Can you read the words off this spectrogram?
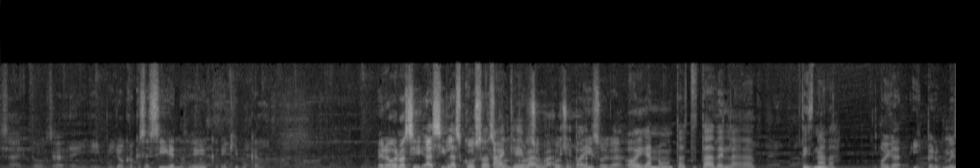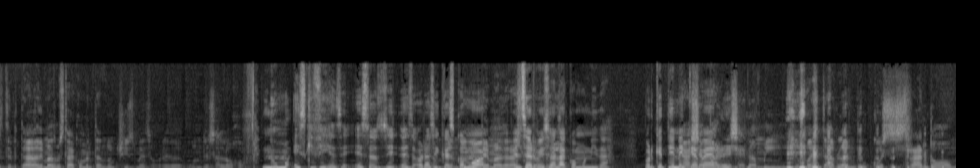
Exacto, o sea, y, yo creo que se siguen, equivocando. Pero bueno, así, así las cosas con, su, país, oiga. Oiga, no, está de la tiznada. Oiga, y pero además me estaba comentando un chisme sobre un desalojo. No, es que fíjese, eso sí, es, ahora sí que es como el servicio a la comunidad. Porque tiene que se ver. aparecen a mí, nomás hablan de cosas random.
